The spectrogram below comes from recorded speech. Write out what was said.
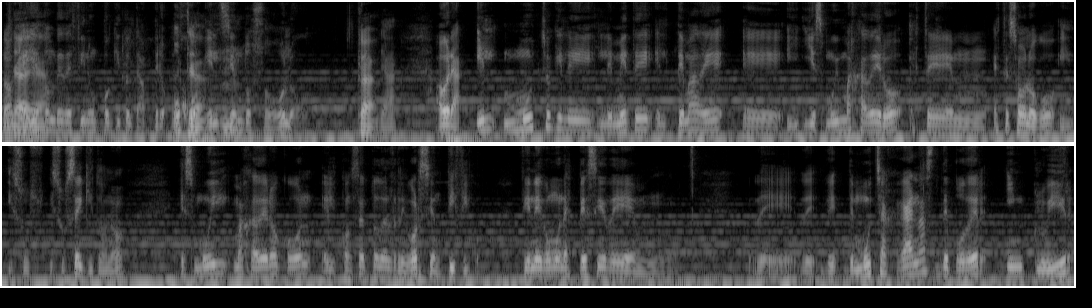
¿no? Ya, que ahí ya. es donde define un poquito el tema. Pero ojo, tema, él mm. siendo zoólogo. Claro. ¿ya? Ahora, él mucho que le, le mete el tema de, eh, y, y es muy majadero, este, mm, este zoólogo y, y, sus, y su séquito, ¿no? Es muy majadero con el concepto del rigor científico. Tiene como una especie de, mm, de, de- de- de muchas ganas de poder incluir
